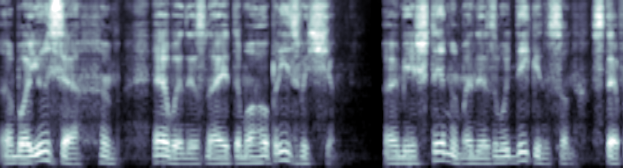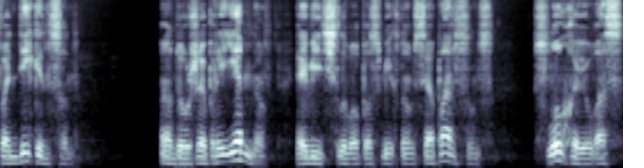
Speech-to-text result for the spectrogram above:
Боюся, ви не знаєте мого прізвища. Між тим мене звуть Дікінсон, Стефан Дікінсон. Дуже приємно, вічливо посміхнувся Парсонс. Слухаю вас.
